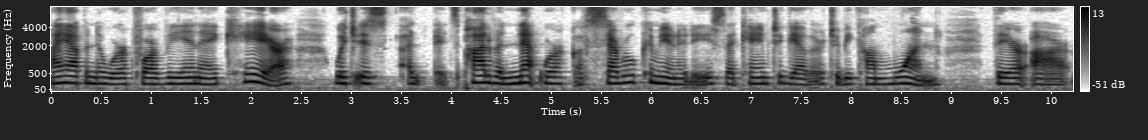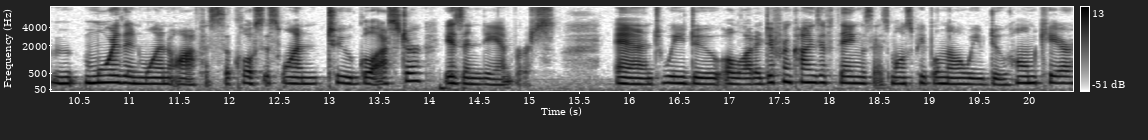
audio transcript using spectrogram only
I happen to work for VNA Care, which is a, it's part of a network of several communities that came together to become one. There are m- more than one office. The closest one to Gloucester is in Danvers and we do a lot of different kinds of things. As most people know, we do home care,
